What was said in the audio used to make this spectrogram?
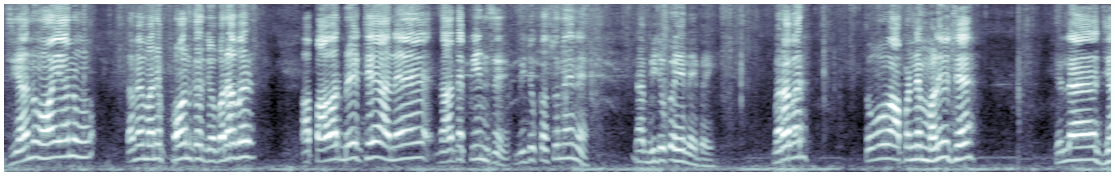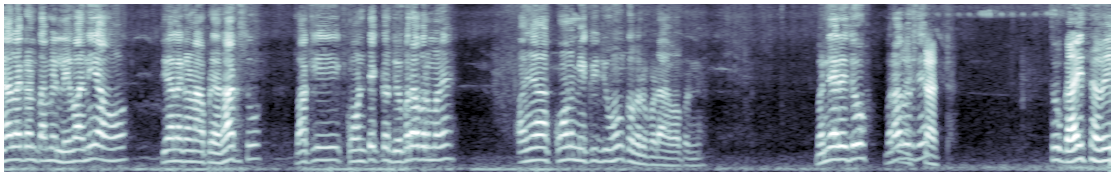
જેનું હોય એનું તમે મને ફોન કરજો બરાબર? આ પાવર બ્રેક છે અને સાથે પિન છે. બીજું કશું નહીં ને? ના બીજું કંઈ નહીં ભાઈ. બરાબર? તો આપણને મળ્યું છે. એટલે જ્યાં લગન તમે લેવા નહીં આવો ત્યાં લગન આપણે રાખશું. બાકી કોન્ટેક કરજો બરાબર મને? અહીંયા કોણ મેકી ગયું શું ખબર પડે આપણને. બન્યા રહેજો બરાબર છે? તો ગાઈસ હવે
